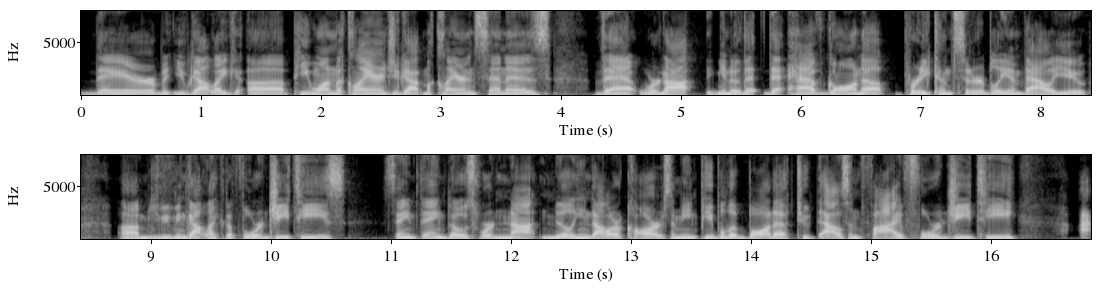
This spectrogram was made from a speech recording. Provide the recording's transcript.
there, but you've got like uh, P1 McLarens, you've got McLaren Sennas that were not, you know, that that have gone up pretty considerably in value. Um, you've even got like the Ford GTs. Same thing. Those were not million dollar cars. I mean, people that bought a 2005 Ford GT, I,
